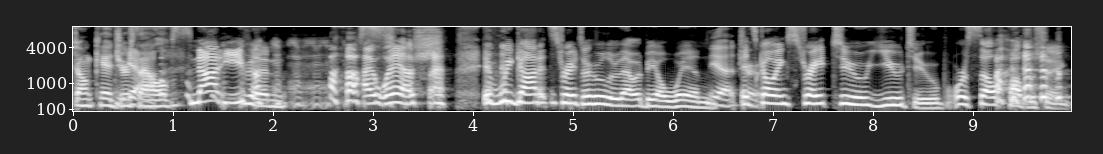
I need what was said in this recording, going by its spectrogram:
Don't kid Yeah. yourselves. Not even. I wish. if we got it straight to Hulu, that would be a win. Yeah, true. It's going straight to YouTube or self publishing.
